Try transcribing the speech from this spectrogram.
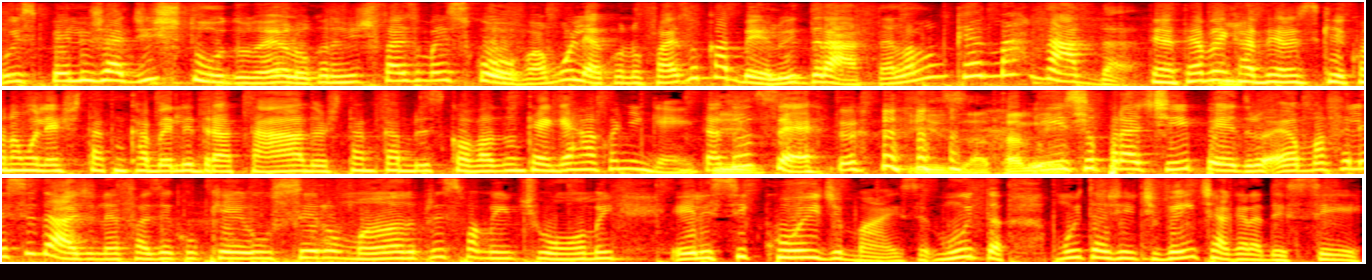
o espelho já diz tudo, né, Lu? Quando a gente faz uma escova, a mulher, quando faz o cabelo, hidrata, ela não quer mais nada. Tem até brincadeira de que quando a mulher está com o cabelo hidratado, está com o cabelo escovado, não quer guerra com ninguém. Tá Isso. tudo certo. Exatamente. Isso para ti, Pedro, é uma felicidade, né? Fazer com que o ser humano, principalmente o homem, ele se cuide mais. Muita, muita gente vem te agradecer.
